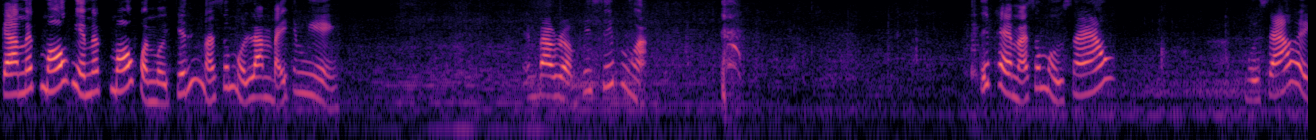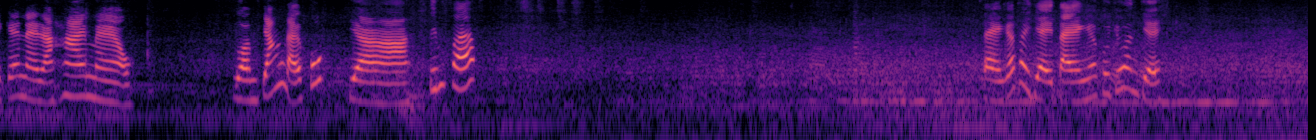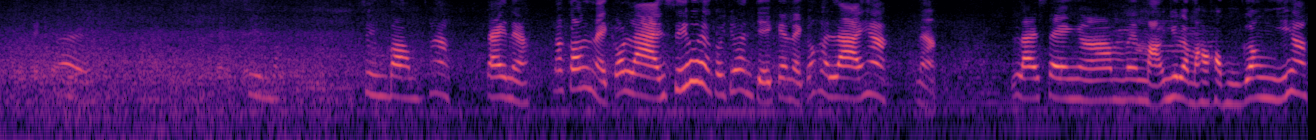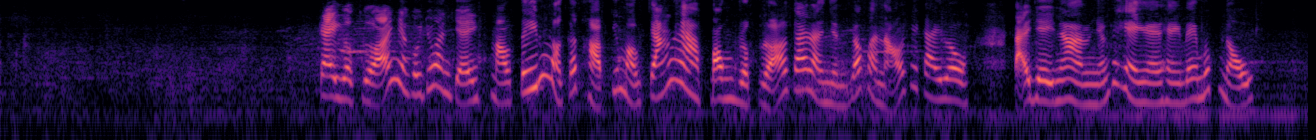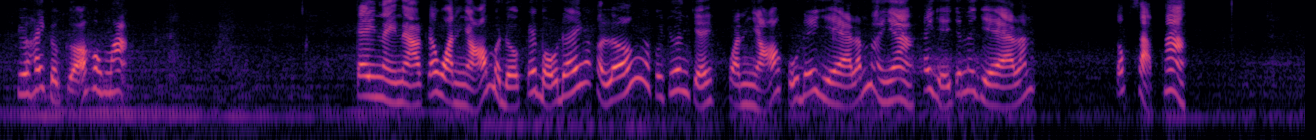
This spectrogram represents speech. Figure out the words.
Cao mét 1 nghe mét 1 và 19 mã số 15 700 ngàn. Em bao gồm phí ship luôn ạ. À. Tiếp theo mã số 16 16 thì cây này là hai màu. Gồm trắng đại phúc và tím pháp. Tàn rất là dày tàn nha cô chú anh chị. Xiêm bông ha. Đây nè nó có cái này có lai xíu ha cô chú anh chị cây này có hơi lai ha. Nè lai sen uh, màu như là màu hồng gân vậy ha. Cây rực rỡ nha cô chú anh chị màu tím mà kết hợp với màu trắng ha bông rực rỡ cái là nhìn rất là nổi cái cây luôn. Tại vì nè những cái hàng này hàng đen búp nụ chưa thấy cực gỡ không á. Cây này nè, cái hoành nhỏ mà được cái bộ đế rất là lớn nha cô chú anh chị. Hoành nhỏ của đế già lắm rồi nha, thấy vậy cho nó già lắm. Tốt sạch ha.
